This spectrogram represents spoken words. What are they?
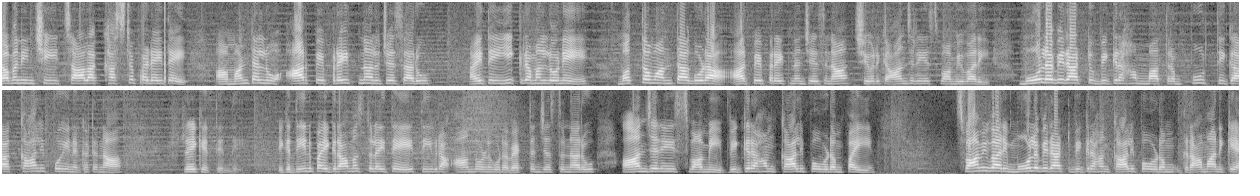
గమనించి చాలా కష్టపడైతే ఆ మంటలను ఆర్పే ప్రయత్నాలు చేశారు. అయితే ఈ క్రమంలోనే మొత్తం అంతా కూడా ఆర్పే ప్రయత్నం చేసిన చివరికి ఆంజనేయ స్వామి వారి మూల విరాట్ విగ్రహం మాత్రం పూర్తిగా కాలిపోయిన ఘటన రేకెత్తింది. ఇక దీనిపై గ్రామస్తులైతే తీవ్ర ఆందోళన కూడా వ్యక్తం చేస్తున్నారు. ఆంజనేయ స్వామి విగ్రహం కాలిపోవడంపై స్వామివారి మూల విరాట్ విగ్రహం కాలిపోవడం గ్రామానికే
